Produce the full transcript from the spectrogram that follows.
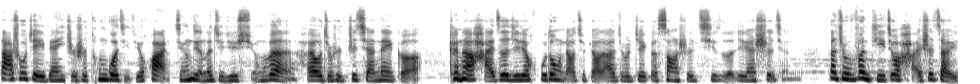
大叔这一边只是通过几句话、仅仅的几句询问，还有就是之前那个跟他孩子的这些互动，然后去表达就是这个丧失妻子的这件事情。但就问题就还是在于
